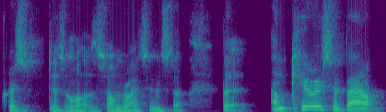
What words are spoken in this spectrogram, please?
Chris does a lot of the songwriting and stuff, but I'm curious about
